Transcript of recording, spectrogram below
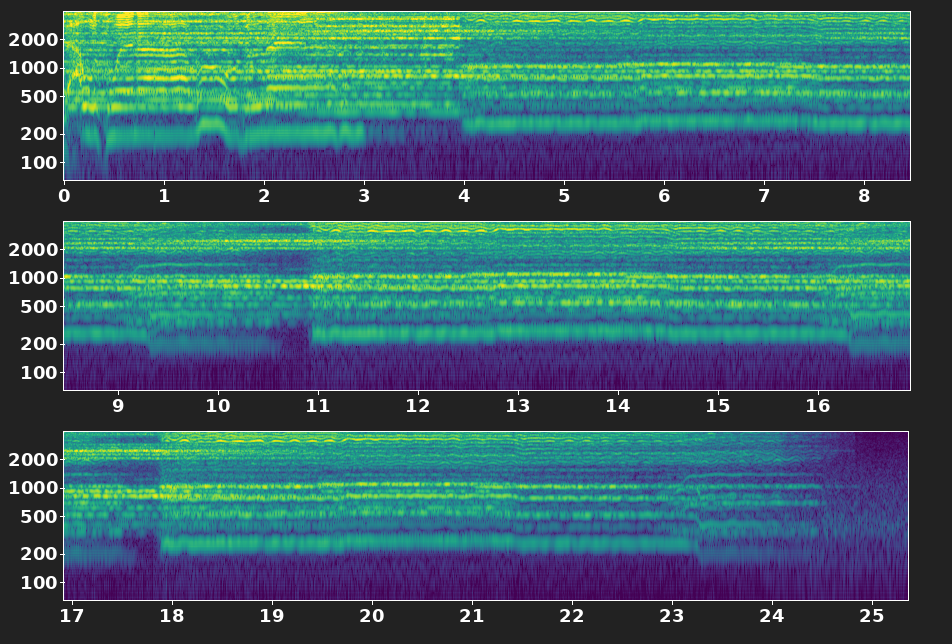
That was when I ruled the land.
